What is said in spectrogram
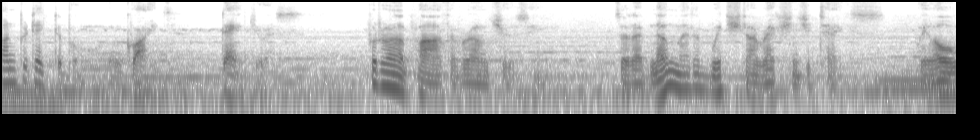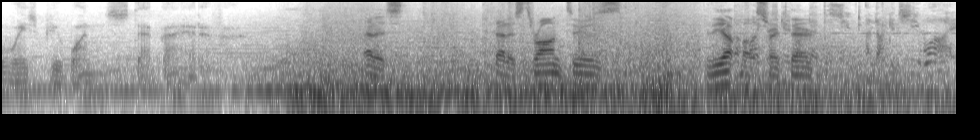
unpredictable and quite dangerous. Put her on a path of her own choosing, so that no matter which direction she takes, we'll always be one step ahead of her. That is that is Thrawn to his to the utmost right there. Pursuit, and I can see why.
